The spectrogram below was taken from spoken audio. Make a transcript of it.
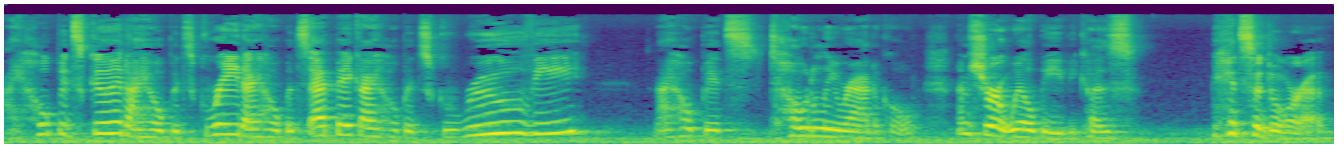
I hope it's good, I hope it's great, I hope it's epic, I hope it's groovy. I hope it's totally radical. I'm sure it will be because it's Hedorah.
